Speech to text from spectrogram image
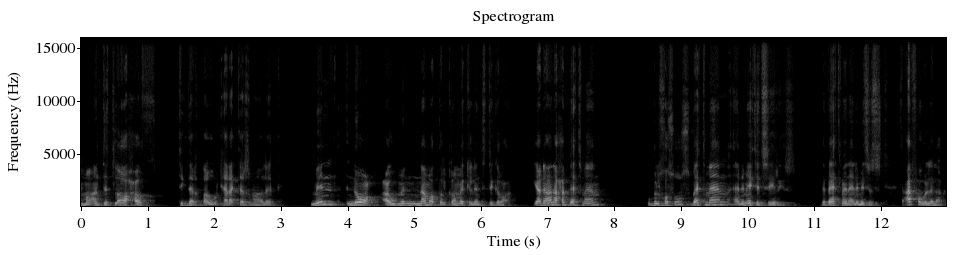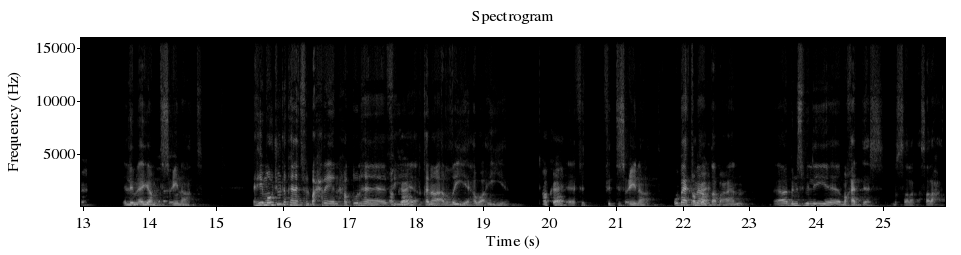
ما أنت تلاحظ تقدر تطور characters مالك من نوع أو من نمط ال comic اللي أنت تقراه. يعني أنا أحب باتمان وبالخصوص Batman animated series the Batman animated تعرفها ولا لا؟ اللي من أيام التسعينات. هي موجودة كانت في البحرين يحطونها في okay. قناة أرضية هوائية. okay. آه، في في التسعينات. وباتمان. طبعا آه، بالنسبة لي مقدس بالصراحة صراحة.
